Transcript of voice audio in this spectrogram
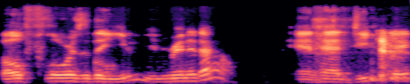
both floors of the union rented out and had DJs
